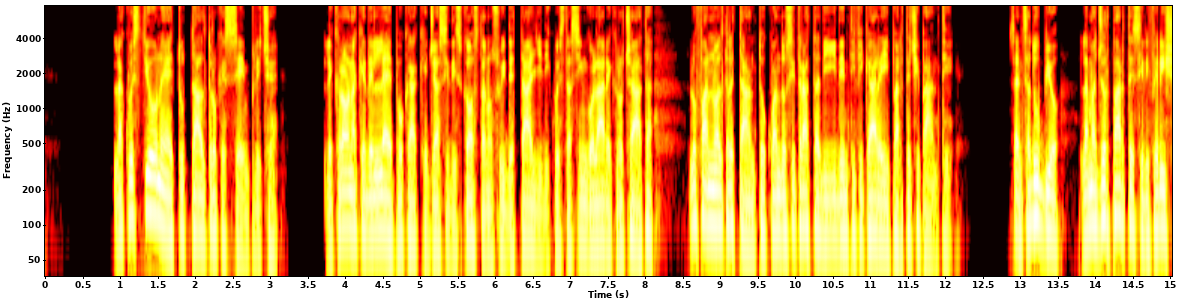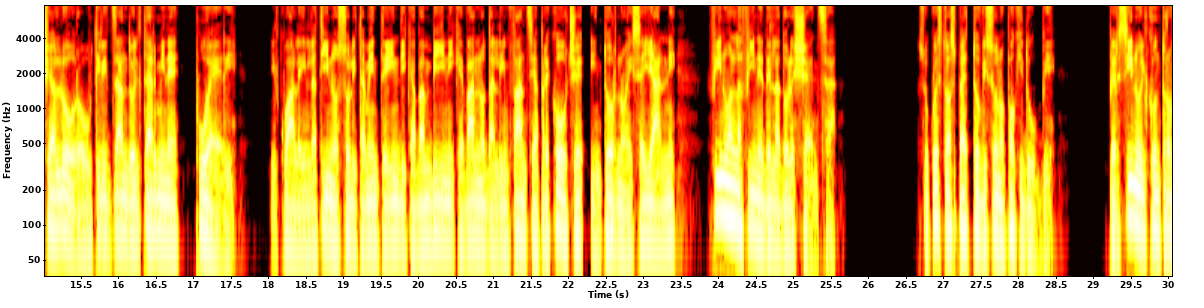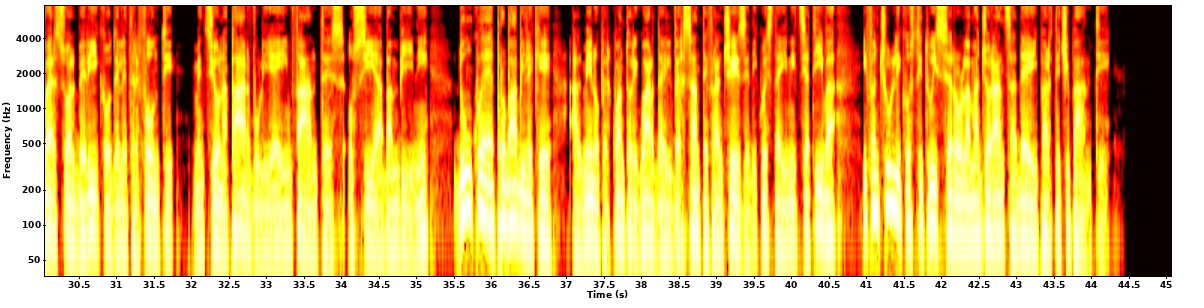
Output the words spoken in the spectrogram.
La questione è tutt'altro che semplice. Le cronache dell'epoca, che già si discostano sui dettagli di questa singolare crociata, lo fanno altrettanto quando si tratta di identificare i partecipanti. Senza dubbio, la maggior parte si riferisce a loro utilizzando il termine pueri, il quale in latino solitamente indica bambini che vanno dall'infanzia precoce, intorno ai sei anni, fino alla fine dell'adolescenza. Su questo aspetto vi sono pochi dubbi. Persino il controverso Alberico delle Tre Fonti menziona parvuli e infantes, ossia bambini, dunque è probabile che, almeno per quanto riguarda il versante francese di questa iniziativa, i fanciulli costituissero la maggioranza dei partecipanti.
